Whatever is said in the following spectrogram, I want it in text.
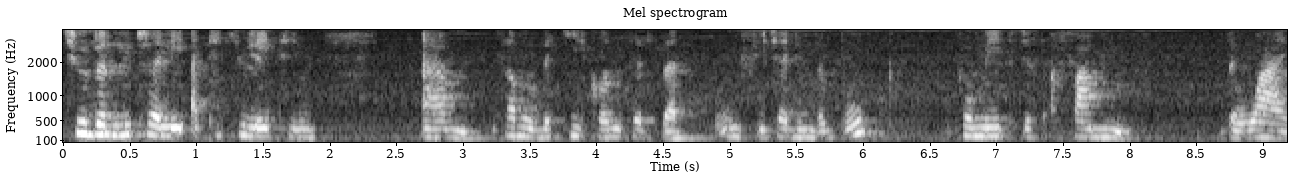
children literally articulating um, some of the key concepts that we featured in the book. For me, it just affirms the why.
